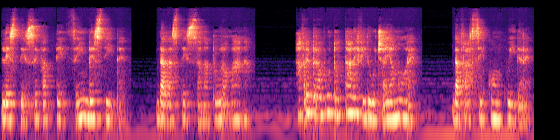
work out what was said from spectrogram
le stesse fattezze investite dalla stessa natura umana, avrebbero avuto tale fiducia e amore da farsi conquidere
